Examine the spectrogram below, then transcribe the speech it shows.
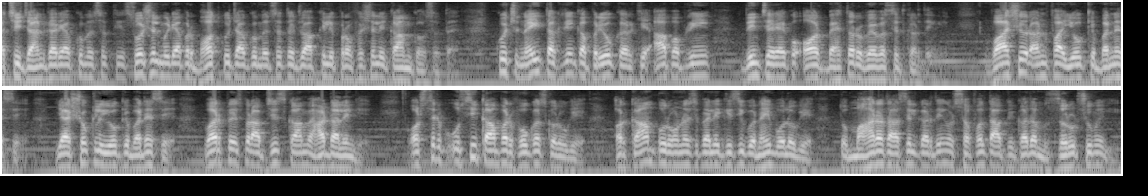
अच्छी जानकारी आपको मिल सकती है। सोशल मीडिया पर बहुत कुछ आपको मिल सकता है जो आपके लिए प्रोफेशनली काम का हो सकता है। कुछ नई तकनीक का प्रयोग करके आप अपनी दिनचर्या को और बेहतर और व्यवस्थित कर देंगे। वाशी और अनफा योग के बनने से या शुक्ल योग के बनने से वर्क प्लेस पर आप जिस काम में हाथ डालेंगे और सिर्फ़ उसी काम पर फोकस करोगे और काम पूरा होने से पहले किसी को नहीं बोलोगे तो महारत हासिल कर देंगे और सफलता आपके कदम ज़रूर चूमेगी।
